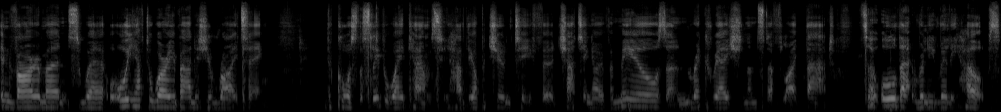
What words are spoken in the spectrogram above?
environments where all you have to worry about is your writing of course, the sleepaway camps have the opportunity for chatting over meals and recreation and stuff like that. So all that really, really helps.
